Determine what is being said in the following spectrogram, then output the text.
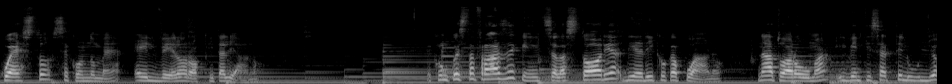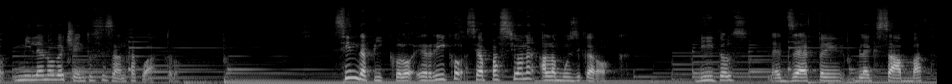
Questo, secondo me, è il vero rock italiano. È con questa frase che inizia la storia di Enrico Capuano, nato a Roma il 27 luglio 1964. Sin da piccolo Enrico si appassiona alla musica rock. Beatles, Led Zeppelin, Black Sabbath,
